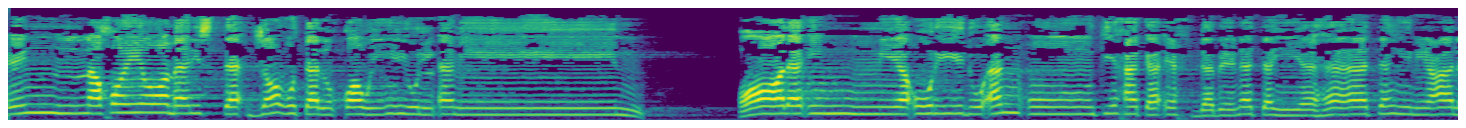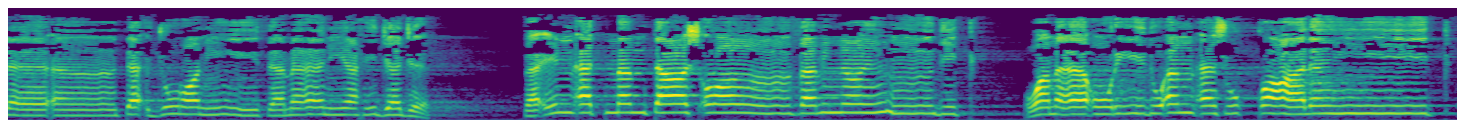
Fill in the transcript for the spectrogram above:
إن خير من استأجرت القوي الأمين قال إني أريد أن أنكحك إحدى ابنتي هاتين على أن تأجرني ثماني حجج فإن أتممت عشرا فمن عندك وما أريد أن أشق عليك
